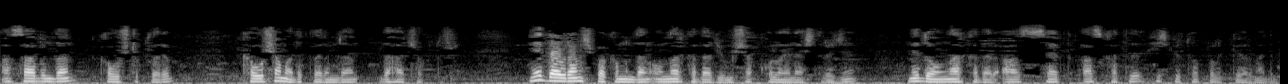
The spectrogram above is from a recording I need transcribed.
ashabından kavuştuklarım kavuşamadıklarımdan daha çoktur. Ne davranış bakımından onlar kadar yumuşak kolaylaştırıcı ne de onlar kadar az, sert, az katı hiçbir topluluk görmedim.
